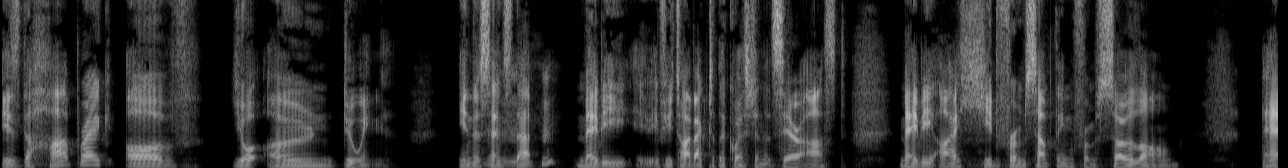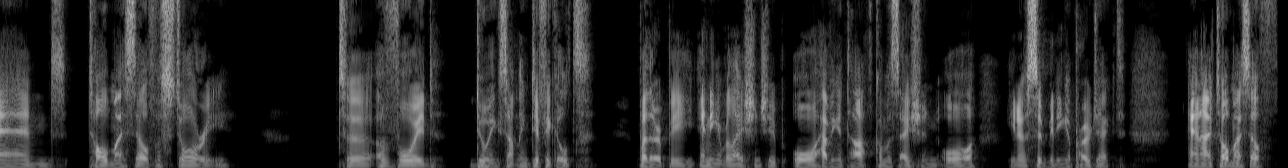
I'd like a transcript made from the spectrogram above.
is the heartbreak of your own doing, in the sense that Mhm. maybe if you tie back to the question that Sarah asked, maybe I hid from something from so long and told myself a story to avoid doing something difficult, whether it be ending a relationship or having a tough conversation or, you know, submitting a project. And I told myself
